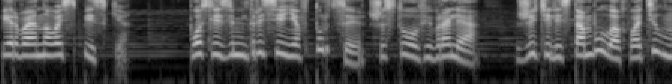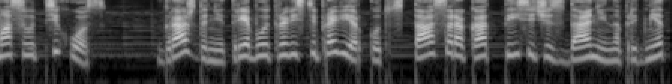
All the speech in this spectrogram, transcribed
первая новость в списке. После землетрясения в Турции 6 февраля жителей Стамбула охватил массовый психоз. Граждане требуют провести проверку 140 тысяч зданий на предмет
